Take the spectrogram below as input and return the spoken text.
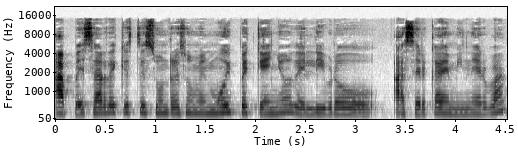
a pesar de que este es un resumen muy pequeño del libro acerca de Minerva,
